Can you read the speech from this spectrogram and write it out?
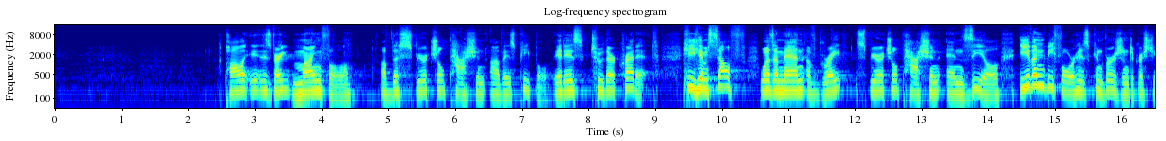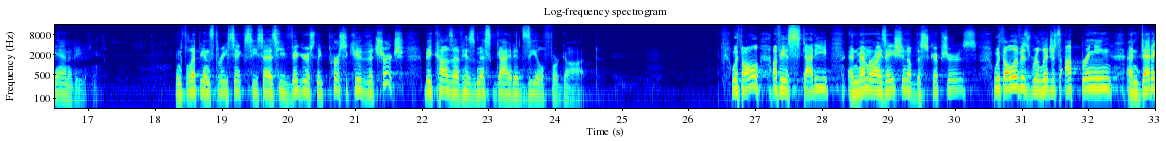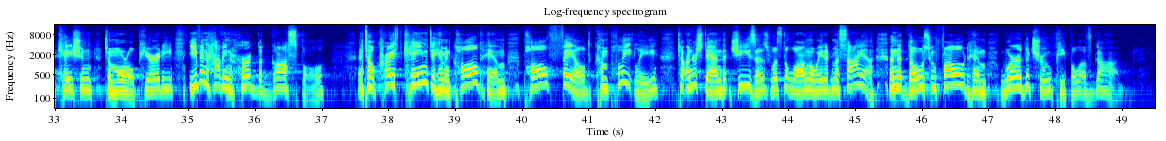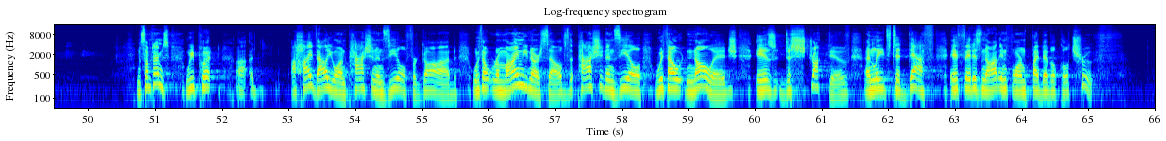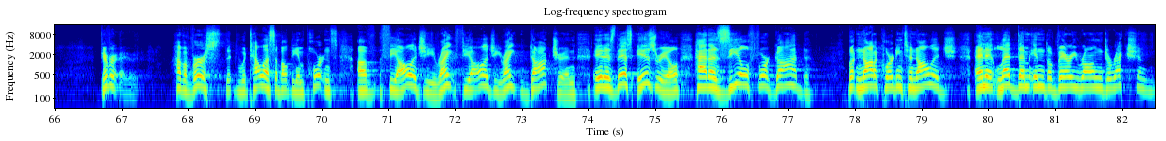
Paul is very mindful of the spiritual passion of his people. It is to their credit. He himself was a man of great spiritual passion and zeal, even before his conversion to Christianity. In Philippians 3 6, he says he vigorously persecuted the church because of his misguided zeal for God. With all of his study and memorization of the scriptures, with all of his religious upbringing and dedication to moral purity, even having heard the gospel, Until Christ came to him and called him, Paul failed completely to understand that Jesus was the long awaited Messiah and that those who followed him were the true people of God. And sometimes we put uh, a high value on passion and zeal for God without reminding ourselves that passion and zeal without knowledge is destructive and leads to death if it is not informed by biblical truth. If you ever have a verse that would tell us about the importance of theology, right theology, right doctrine, it is this Israel had a zeal for God, but not according to knowledge, and it led them in the very wrong direction.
